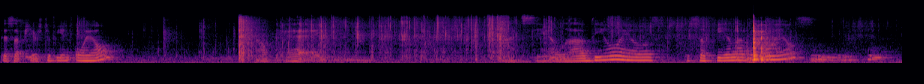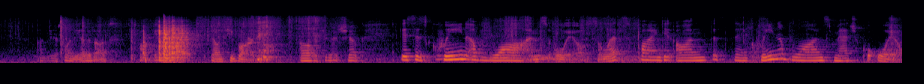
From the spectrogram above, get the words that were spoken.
This appears to be an oil. Okay. Let's see, I love the oils. Does Sophia love the oils? Oh, there's one of the other dogs talking. Don't you bark. Oh, going to choke. This is Queen of Wands oil. So let's find it on the thing. Queen of Wands magical oil.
